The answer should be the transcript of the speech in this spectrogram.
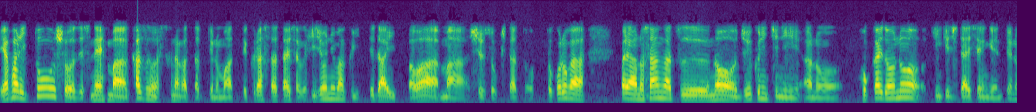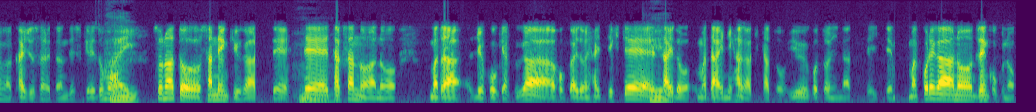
やはり当初はですね、まあ、数が少なかったっていうのもあって、クラスター対策が非常にうまくいって、第1波は、まあ、収束したと。ところが、やっぱりあの3月の19日にあの北海道の緊急事態宣言っていうのが解除されたんですけれども、はい、その後3連休があって、で、たくさんのあの、また旅行客が北海道に入ってきて、再度、まあ、第2波が来たということになっていて、まあ、これがあの全国の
